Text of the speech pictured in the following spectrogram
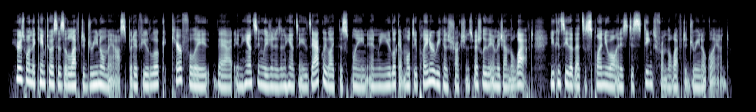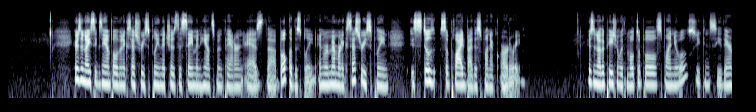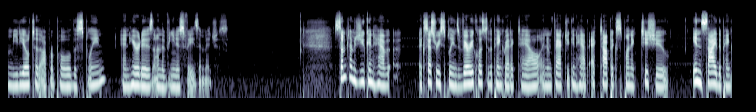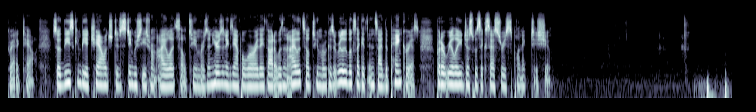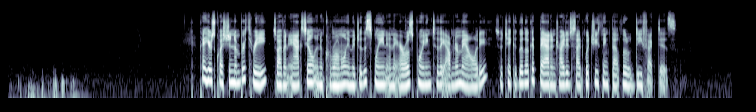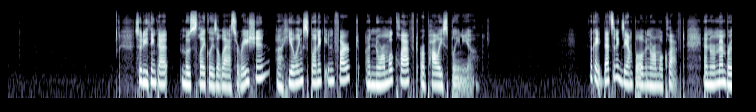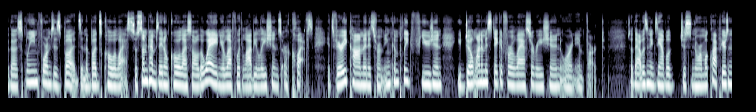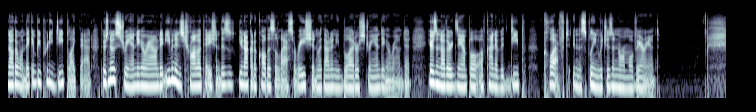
Here's one that came to us as a left adrenal mass, but if you look carefully, that enhancing lesion is enhancing exactly like the spleen. And when you look at multiplanar reconstruction, especially the image on the left, you can see that that's a splenule and it's distinct from the left adrenal gland. Here's a nice example of an accessory spleen that shows the same enhancement pattern as the bulk of the spleen. And remember, an accessory spleen is still supplied by the splenic artery. Here's another patient with multiple splenules. You can see there medial to the upper pole of the spleen. And here it is on the venous phase images. Sometimes you can have accessory spleens very close to the pancreatic tail, and in fact, you can have ectopic splenic tissue inside the pancreatic tail. So these can be a challenge to distinguish these from islet cell tumors. And here's an example where they thought it was an islet cell tumor because it really looks like it's inside the pancreas, but it really just was accessory splenic tissue. Okay, here's question number three. So I have an axial and a coronal image of the spleen, and the arrows pointing to the abnormality. So take a good look at that and try to decide what you think that little defect is. So, do you think that most likely is a laceration, a healing splenic infarct, a normal cleft, or polysplenia? Okay, that's an example of a normal cleft. And remember, the spleen forms as buds and the buds coalesce. So sometimes they don't coalesce all the way and you're left with lobulations or clefts. It's very common. It's from incomplete fusion. You don't want to mistake it for a laceration or an infarct. So that was an example of just normal cleft. Here's another one. They can be pretty deep like that. There's no stranding around it. Even in a trauma patient, this is you're not going to call this a laceration without any blood or stranding around it. Here's another example of kind of a deep cleft in the spleen, which is a normal variant.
